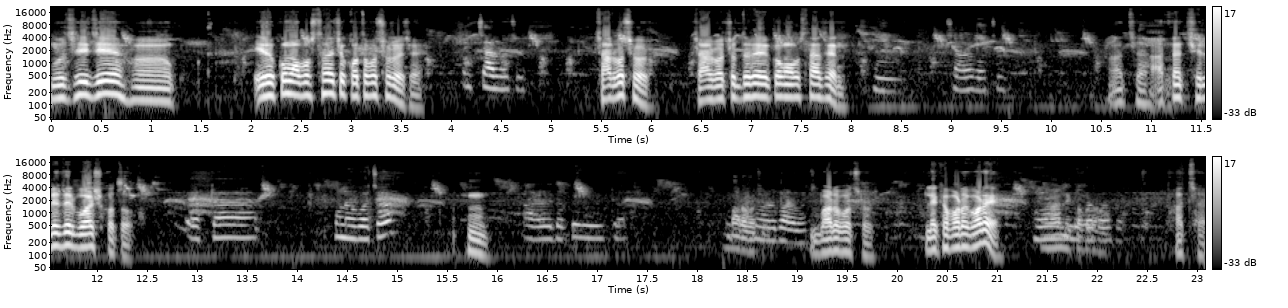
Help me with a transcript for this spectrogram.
বলছি যে এরকম অবস্থা হয়েছে কত বছর হয়েছে? চার বছর? চার বছর ধরে এরকম অবস্থা আছেন? হুম চার বছর। আচ্ছা আপনার ছেলেদের বয়স কত? একটা পনেরো বছর। হুম। আর দেখো বারো বছর। বারো বছর। লেখাপড়া করে? হ্যাঁ লেখাপড়া লেখাপড়া করে। আচ্ছা।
